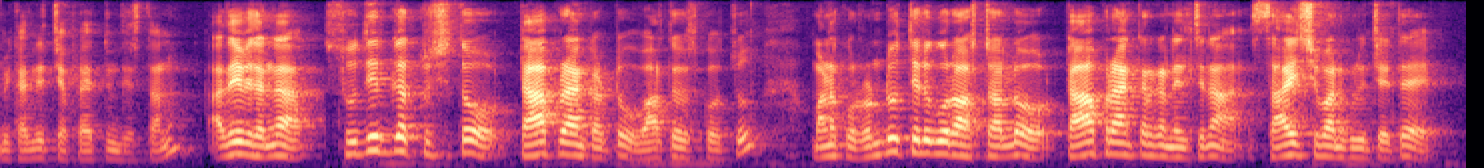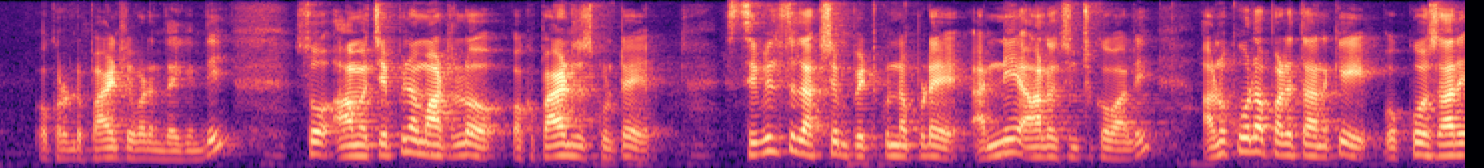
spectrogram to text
మీకు అందించే ప్రయత్నం చేస్తాను. అదేవిధంగా సుదీర్ఘ కృషితో టాప్ ర్యాంక్ అంటూ వార్త చూసుకోవచ్చు మనకు రెండు తెలుగు రాష్ట్రాల్లో టాప్ ర్యాంకర్గా నిలిచిన సాయి శివాని గురించి అయితే ఒక రెండు పాయింట్లు ఇవ్వడం జరిగింది. సో ఆమె చెప్పిన మాటలో ఒక పాయింట్ చూసుకుంటే సివిల్స్ లక్ష్యం పెట్టుకున్నప్పుడే అన్నీ ఆలోచించుకోవాలి. అనుకూల ఫలితానికి ఒక్కోసారి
